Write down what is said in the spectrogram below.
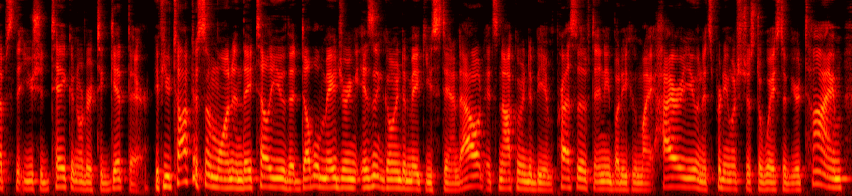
steps that you should take in order to get there. If you talk to someone and they tell you that double majoring isn't going to make you stand out, it's not going to be impressive to anybody who might hire you, and it's pretty much just a waste of your time,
